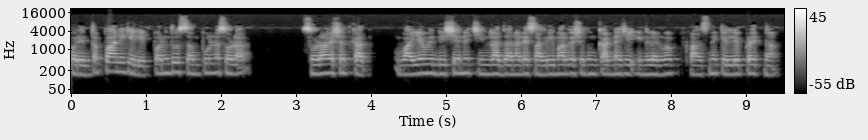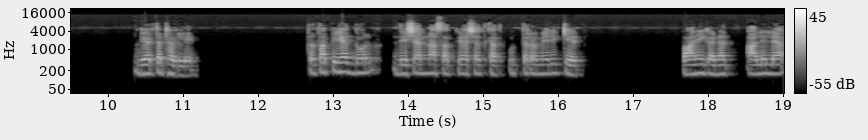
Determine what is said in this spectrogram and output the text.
पर्यंत पाणी केली परंतु संपूर्ण सोळा सोळाव्या शतकात वायव्य दिशेने चीनला जाणारे सागरी मार्ग शोधून काढण्याचे इंग्लंड व फ्रान्सने केलेले प्रयत्न व्यर्थ ठरले. तथापि ह्या दोन देशांना सातव्या शतकात उत्तर अमेरिकेत पाणी करण्यात आलेल्या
